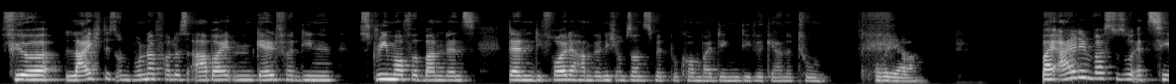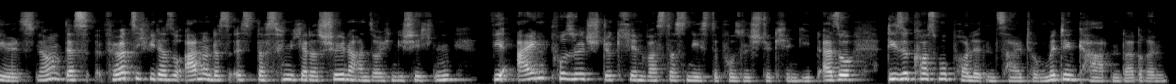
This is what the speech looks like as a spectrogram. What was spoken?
für leichtes und wundervolles Arbeiten, Geld verdienen, Stream of Abundance, denn die Freude haben wir nicht umsonst mitbekommen bei Dingen, die wir gerne tun. Oh ja bei all dem, was du so erzählst, ne, das hört sich wieder so an und das ist, das finde ich ja das Schöne an solchen Geschichten, wie ein Puzzlestückchen, was das nächste Puzzlestückchen gibt. Also diese Cosmopolitan-Zeitung mit den Karten da drin,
